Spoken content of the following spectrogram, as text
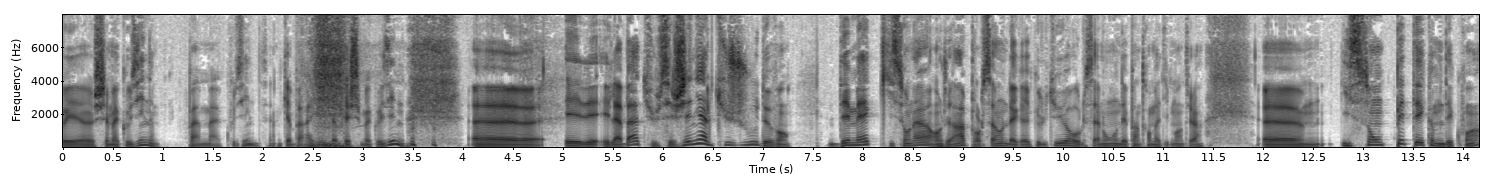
euh, chez ma cousine. Pas ma cousine, c'est un cabaret qui s'appelait chez ma cousine. Euh, et, et là-bas, tu, c'est génial, tu joues devant des mecs qui sont là en général pour le salon de l'agriculture ou le salon des peintres en bâtiment, tu vois. Euh, ils sont pétés comme des coins,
